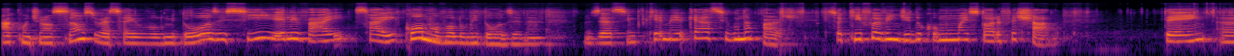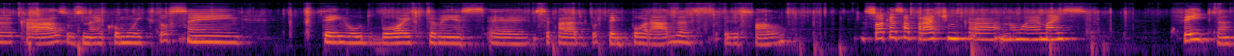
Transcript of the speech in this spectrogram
a continuação, se vai sair o volume 12, se ele vai sair como o volume 12, né? Vamos dizer assim, porque meio que é a segunda parte. Isso aqui foi vendido como uma história fechada. Tem uh, casos, né, como Ictosen, tem Old Boy, que também é, é, separado por temporadas, eles falam. Só que essa prática não é mais feita,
